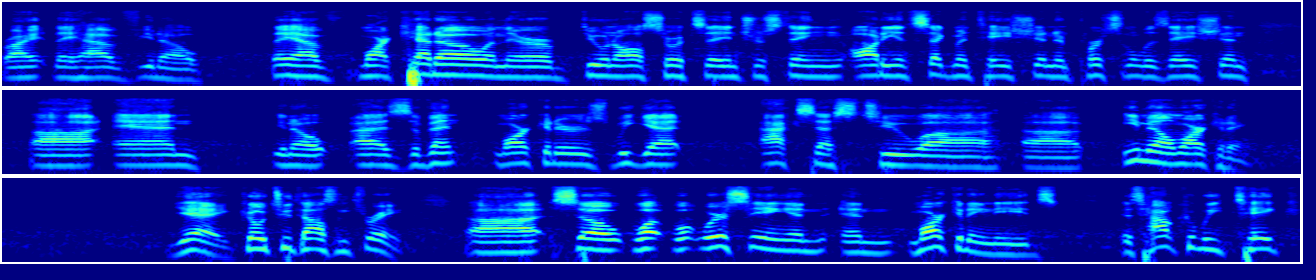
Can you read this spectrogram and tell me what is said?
right? They have, you know, they have Marketo, and they're doing all sorts of interesting audience segmentation and personalization. Uh, and you know, as event marketers, we get access to uh, email marketing. Yay, go 2003. Uh, so what, what we're seeing in, in marketing needs is how can we take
